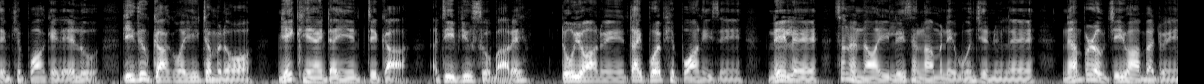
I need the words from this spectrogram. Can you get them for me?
တင်ဖြစ်ပွားခဲ့တယ်လို့ပြည်သူ့ကာကွယ်ရေးတပ်မတော် မြိတ်ခရိုင်တရင်တစ်ကအတည်ပြုဆိုပါတယ်။တိုးရွာတွင်တိုက်ပွဲဖြစ်ပွားနေစဉ်နေ့လယ်12:45မိနစ်ဝန်းကျင်တွင်လည်းနမ်ပရုတ်ကျေးရွာဘက်တွင်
